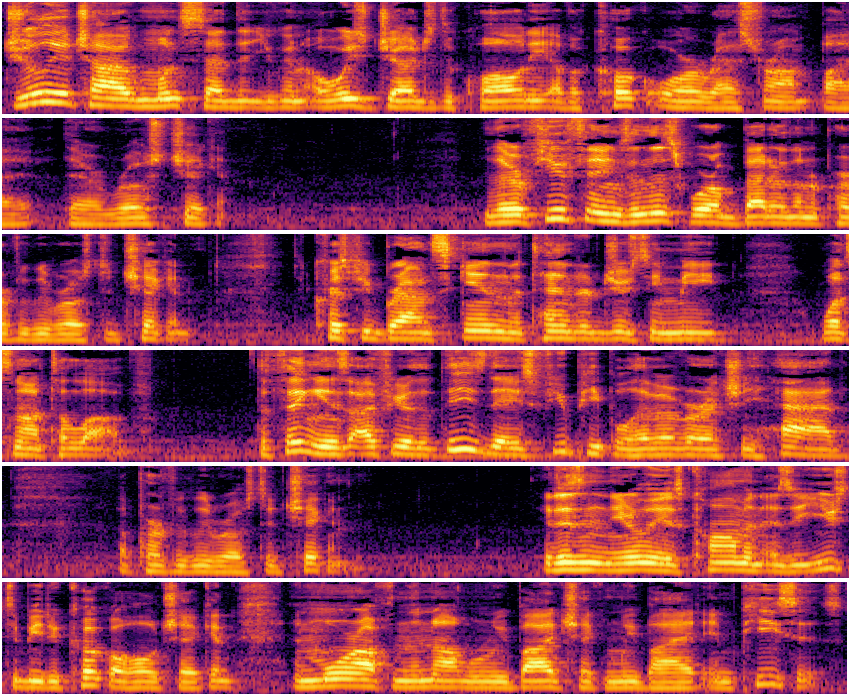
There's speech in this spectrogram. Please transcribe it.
Julia Child once said that you can always judge the quality of a cook or a restaurant by their roast chicken. There are few things in this world better than a perfectly roasted chicken. The crispy brown skin, the tender, juicy meat, what's not to love? The thing is, I fear that these days few people have ever actually had a perfectly roasted chicken. It isn't nearly as common as it used to be to cook a whole chicken, and more often than not, when we buy chicken, we buy it in pieces.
